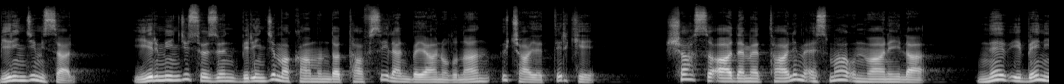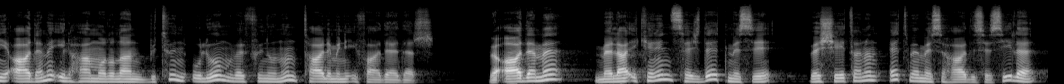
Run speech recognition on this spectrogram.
Birinci misal, 20. sözün birinci makamında tafsilen beyan olunan üç ayettir ki, şahsı Adem'e talim esma unvanıyla nev-i beni Adem'e ilham olunan bütün ulum ve fünunun talimini ifade eder. Ve Adem'e melaikenin secde etmesi ve şeytanın etmemesi hadisesiyle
